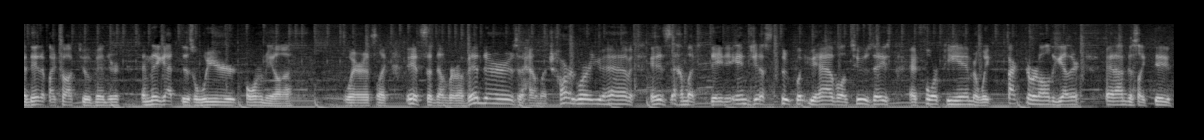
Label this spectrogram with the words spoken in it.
And then if I talk to a vendor and they got this weird formula where it's like it's the number of vendors and how much hardware you have, and it's how much data ingest throughput you have on Tuesdays at 4 p.m. and we factor it all together. And I'm just like, dude,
